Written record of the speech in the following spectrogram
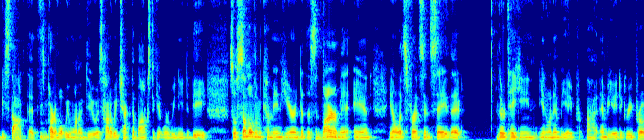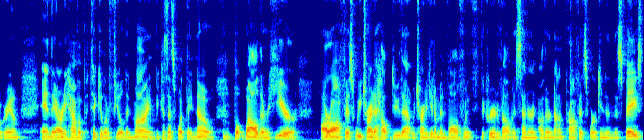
be stopped. That's mm-hmm. part of what we want to do is how do we check the box to get where we need to be. So some of them come in here into this environment, and you know, let's for instance say that they're taking you know an MBA uh, MBA degree program, and they already have a particular field in mind because that's what they know. Mm-hmm. But while they're here, our office, we try to help do that. We try to get them involved with the Career Development Center and other nonprofits working in this space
